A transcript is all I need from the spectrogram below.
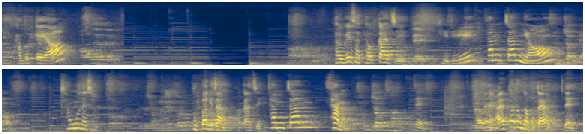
네, 가볼게요. 벽에서 벽까지 네. 길이 3.0. 3.0. 창문에서 창문에서 붙박이장까지 3.3. 3.3. 네. 그다음에 네, 알파룸 가볼까요? 네.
